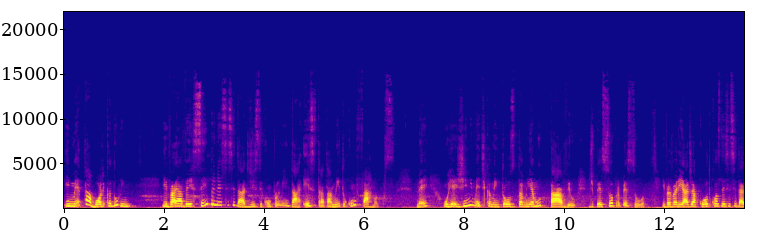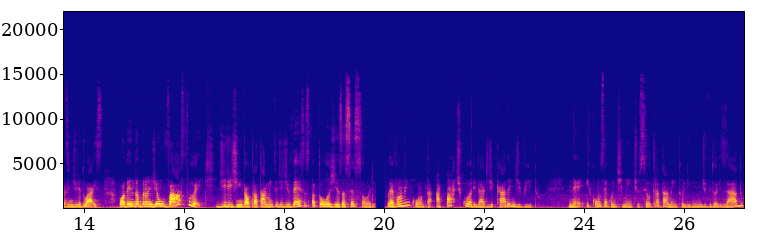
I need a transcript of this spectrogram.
e metabólica do rim. E vai haver sempre necessidade de se complementar esse tratamento com fármacos. Né? O regime medicamentoso também é mutável de pessoa para pessoa e vai variar de acordo com as necessidades individuais, podendo abranger um vasto leque, dirigindo ao tratamento de diversas patologias acessórias, levando em conta a particularidade de cada indivíduo né, e consequentemente o seu tratamento ali individualizado,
